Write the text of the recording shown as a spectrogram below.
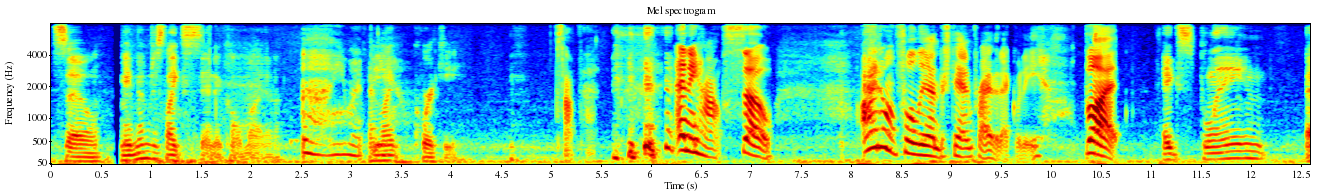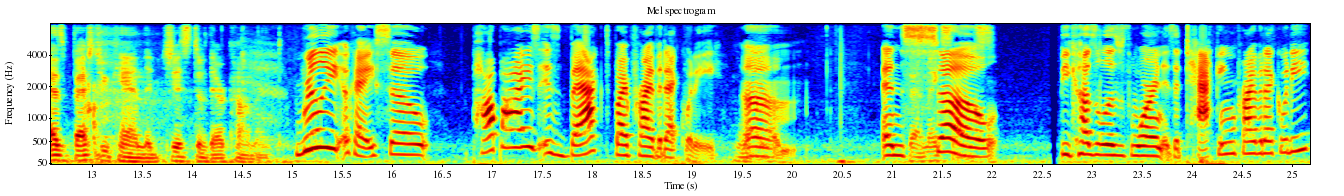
So maybe I'm just like cynical, Maya. you might be. I'm like quirky. Stop that. Anyhow, so I don't fully understand private equity, but Explain as best you can the gist of their comment. really, okay, so Popeyes is backed by private equity. Um, and so because Elizabeth Warren is attacking private equity,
